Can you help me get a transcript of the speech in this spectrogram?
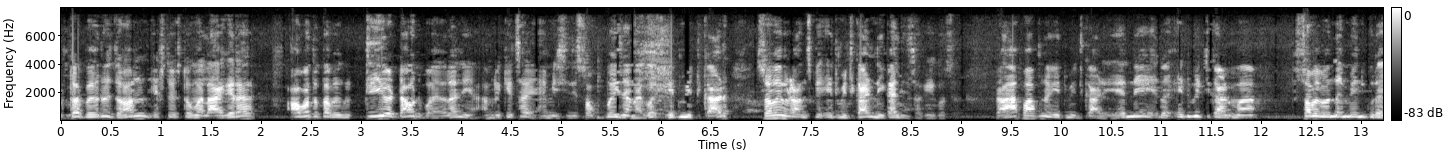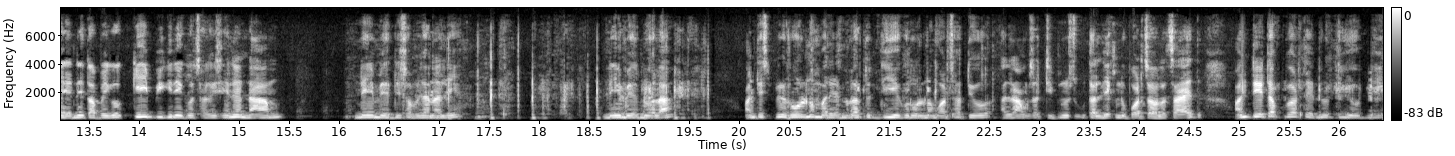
तपाईँहरू झन् यस्तो यस्तोमा लागेर अब त तपाईँको क्लियर डाउट भयो होला नि। हाम्रो के छ एमइसीले सबैजनाको एडमिट कार्ड सबै ब्रान्चको एडमिट कार्ड निकालिसकेको छ। र आफ्नो एडमिट कार्ड हेर्ने र एडमिट कार्डमा सबैभन्दा मेन कुरा हेर्ने तपाईँको केही बिग्रेको छ कि छैन नाम नेम हेर्ने सबैजनाले। नेम हेर्नु होला। अनि त्यसपछि रोल नम्बर हेर्नु होला त्यो दिएको रोल नम्बर छ त्यो। राम्रोसँग टिप्नुहोस् उता लेख्नुपर्छ होला सायद। अनि डेट अफ बर्थ हेर्नु डिओबी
